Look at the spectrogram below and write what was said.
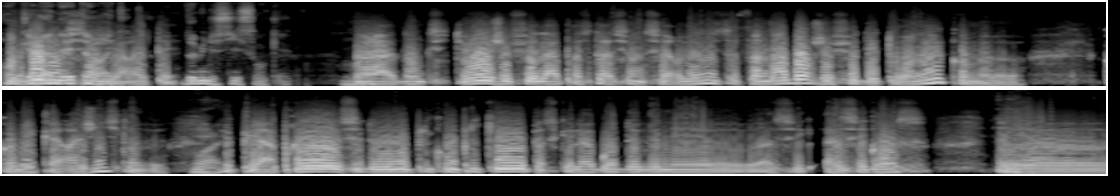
En quelle année t'as arrêté? 2006, ok. Voilà, donc si tu veux, j'ai fait la prestation de service. Enfin, d'abord, j'ai fait des tournées comme, euh, comme éclairagiste. Et puis après, c'est devenu plus compliqué parce que la boîte devenait euh, assez, assez grosse. Et euh,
